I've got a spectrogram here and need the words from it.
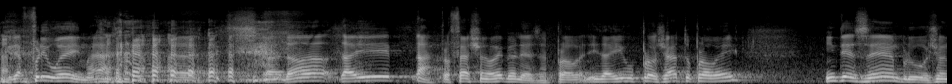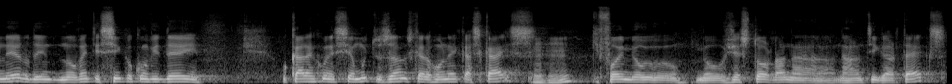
Eu queria freeway, mas. é, daí, ah, professional whey, beleza. E daí o projeto Pro Whey, em dezembro, janeiro de 95, eu convidei o cara que eu conhecia há muitos anos, que era o Ronei Cascais, uhum. que foi meu, meu gestor lá na, na antiga Artex.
